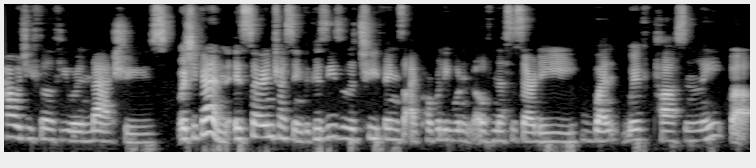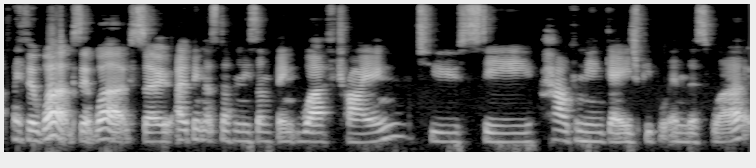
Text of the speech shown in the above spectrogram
how would you feel if you were in their shoes? Which again is so interesting because these are the two things I probably wouldn't have necessarily went with personally, but if it works, it works. So I think that's definitely something worth trying to see how can we engage people in this work.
